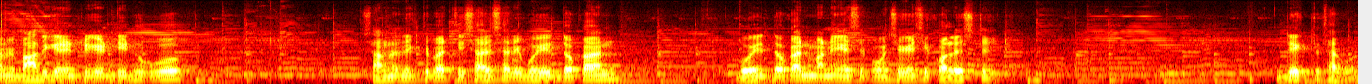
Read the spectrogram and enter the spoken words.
আমি বাঁ দিকের এন্ট্রি গেট দিয়ে ঢুকবো। সামনে দেখতে পাচ্ছি সারি সারি বইয়ের দোকান। বইয়ের দোকান মানে এসে পৌঁছে গেছি কলেজ স্ট্রিট দেখতে থাকুন।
